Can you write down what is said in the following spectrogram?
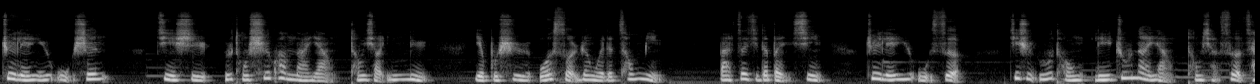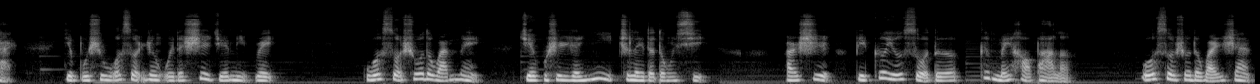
坠连于五声，即使如同诗况那样通晓音律，也不是我所认为的聪明。把自己的本性。坠连于五色，即使如同黎珠那样通晓色彩，也不是我所认为的视觉敏锐。我所说的完美，绝不是仁义之类的东西，而是比各有所得更美好罢了。我所说的完善，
